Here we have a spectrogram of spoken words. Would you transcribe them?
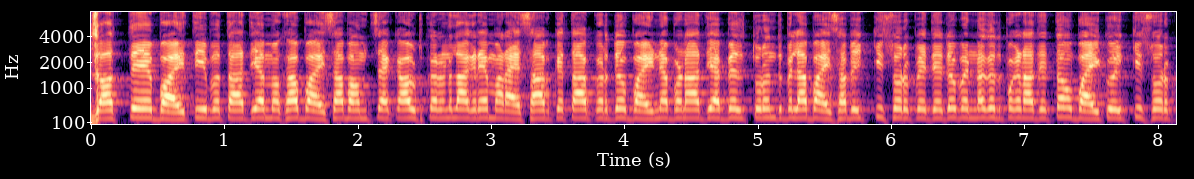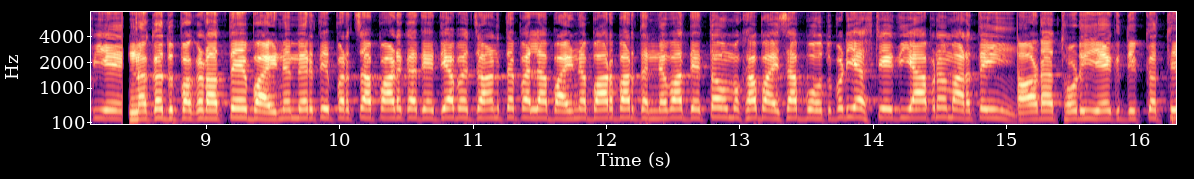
जाते भाई थी बता दिया मखा भाई साहब, हम चेकआउट करने लग रहे हैं, हमारा हिसाब किताब कर दो, भाई ने बना दिया बिल, तुरंत बिला भाई साहब इक्कीस सौ रुपए दे दो, मैं नगद पकड़ा देता हूँ, भाई को इक्कीस सौ रुपये। नगद पकड़ाते भाई ने मेरे पर्चा पाड़ का दे दिया। मैं जानते पहले भाई ने बार बार धन्यवाद देता हूँ। मखा भाई साहब, बहुत बढ़िया स्टे दिया आपने मारते ही। आड़ा थोड़ी एक दिक्कत थी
